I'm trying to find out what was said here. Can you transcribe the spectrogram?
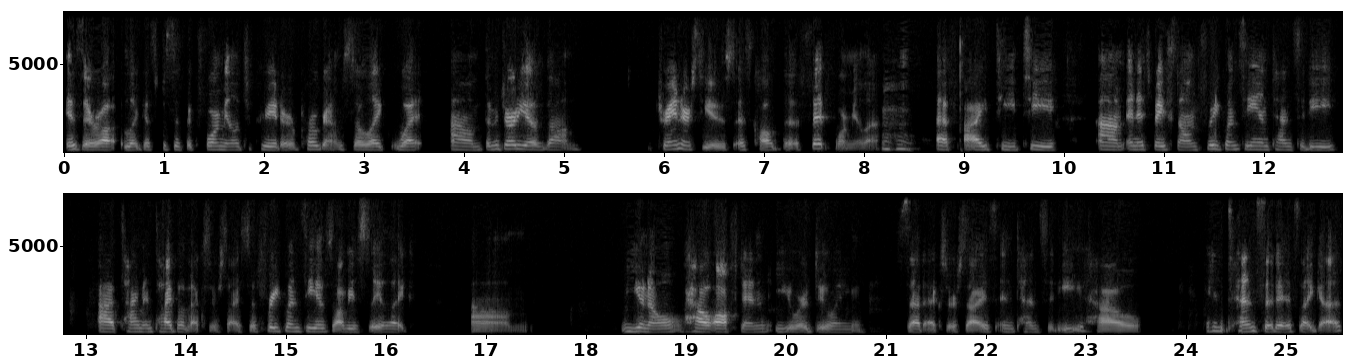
is there a like a specific formula to create a program? So like what um, the majority of um, trainers use is called the FITT formula mm-hmm. f-i-t-t um, and it's based on frequency intensity uh, time and type of exercise. So frequency is obviously like, um, you know, how often you are doing said exercise, intensity, how intense it is, I guess.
